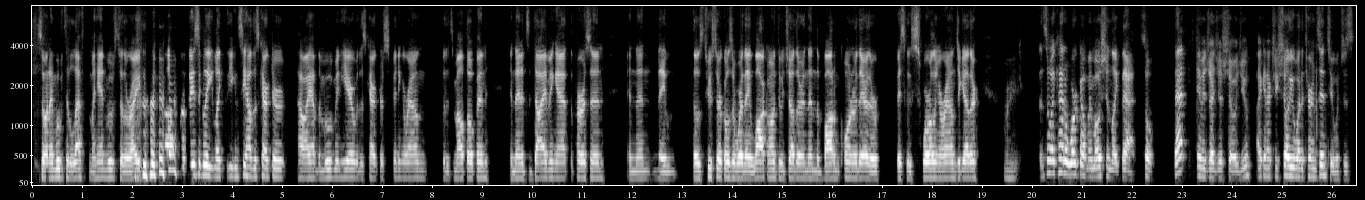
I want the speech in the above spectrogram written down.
so when I move to the left my hand moves to the right uh, but basically like you can see how this character how I have the movement here with this character spinning around with its mouth open and then it's diving at the person and then they those two circles are where they lock onto each other and then the bottom corner there they're basically swirling around together right. and so I kind of work out my motion like that. So that image I just showed you, I can actually show you what it turns into, which is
